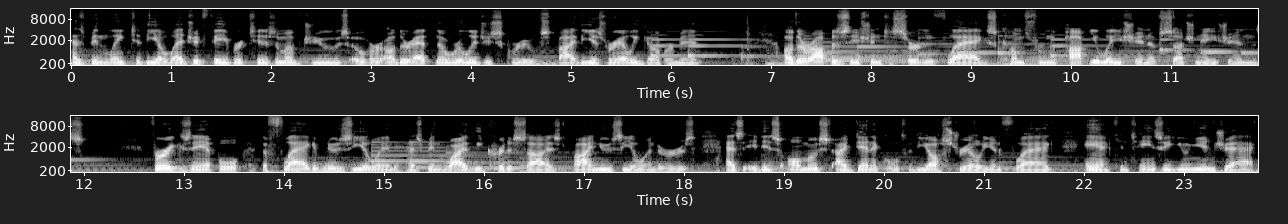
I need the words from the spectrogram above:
has been linked to the alleged favoritism of Jews over other ethno religious groups by the Israeli government. Other opposition to certain flags comes from the population of such nations. For example, the flag of New Zealand has been widely criticized by New Zealanders as it is almost identical to the Australian flag and contains a Union Jack,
